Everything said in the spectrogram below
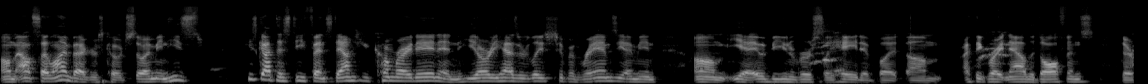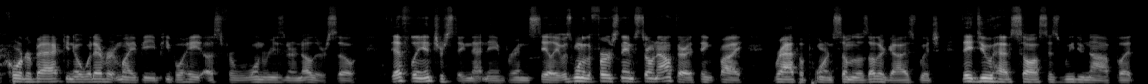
um, outside linebackers coach. So I mean, he's he's got this defense down. He could come right in, and he already has a relationship with Ramsey. I mean, um, yeah, it would be universally hated, but um, I think right now the Dolphins their quarterback, you know, whatever it might be. People hate us for one reason or another. So definitely interesting that name, Brandon Staley. It was one of the first names thrown out there, I think, by Rapoport and some of those other guys, which they do have sauces, we do not. But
